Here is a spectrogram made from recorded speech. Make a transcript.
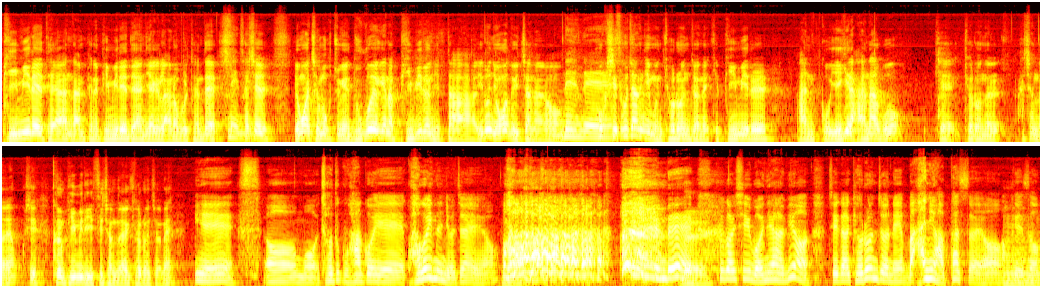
비밀에 대한 남편의 비밀에 대한 이야기를 나눠볼 텐데 네 네. 사실 영화 제목 중에 누구에게나 비밀은 있다 이런 영화도 있잖아요. 네네. 혹시 소장님은 결혼 전에 이렇게 비밀을 안고 얘기를 안 하고 이렇게 결혼을 하셨나요? 혹시 그런 비밀이 있으셨나요? 결혼 전에? 예, 어, 뭐, 저도 그 과거에, 과거 있는 여자예요. 근데 네. 그것이 뭐냐 하면 제가 결혼 전에 많이 아팠어요. 음. 그래서,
